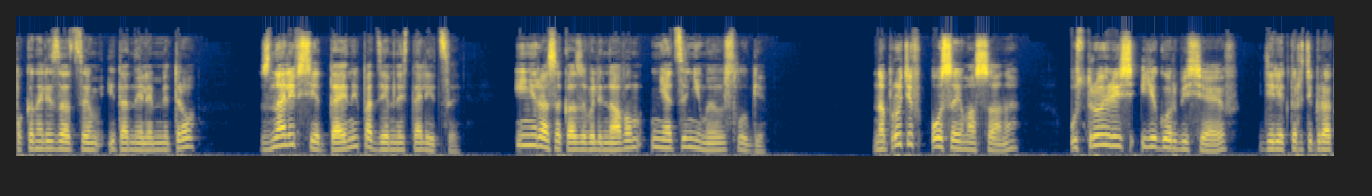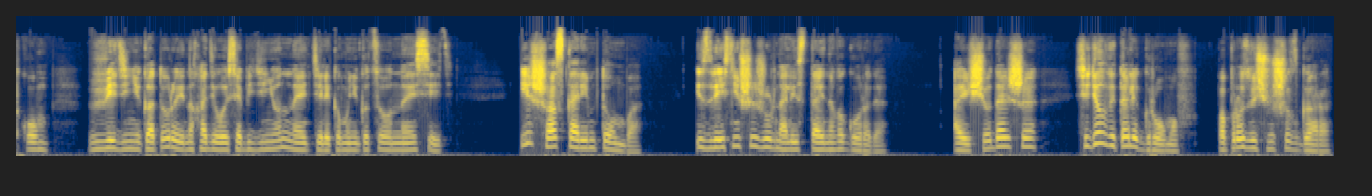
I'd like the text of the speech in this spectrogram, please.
по канализациям и тоннелям метро, знали все тайны подземной столицы и не раз оказывали навам неоценимые услуги. Напротив Оса и Масана устроились Егор Бесяев, директор Тигратком, в ведении которой находилась объединенная телекоммуникационная сеть, и Шас Карим Томба, известнейший журналист «Тайного города». А еще дальше сидел Виталий Громов по прозвищу Шизгара,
